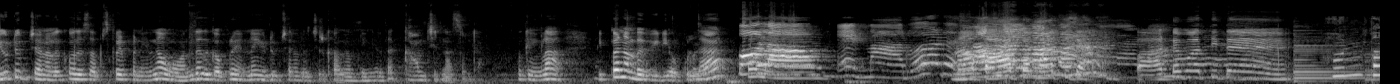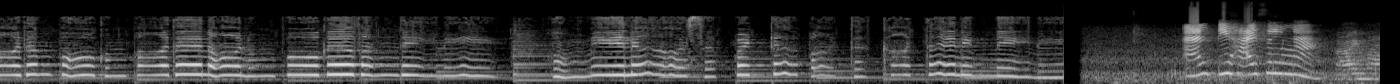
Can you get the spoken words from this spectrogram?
யூடியூப் சேனலுக்கு வந்து சப்ஸ்கிரைப் பண்ணிடுங்க அவங்க வந்ததுக்கப்புறம் என்ன யூடியூப் சேனல் வச்சுருக்காங்க அப்படிங்கிறத காமிச்சிட்டு நான் சொல்கிறேன் ஓகேங்களா? இப்போ நம்ம வீடியோக்குள்ளே நான் பாட்டை மாத்திட்டேன். பாட்டை மாத்திட்டேன். உன் பாதம் போகும் பாத நானும் போக வந்தேனே. உம்மேல ஆசைப்பட்டு பார்த்து காத்து நின்னேனே. ஹாய்மா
